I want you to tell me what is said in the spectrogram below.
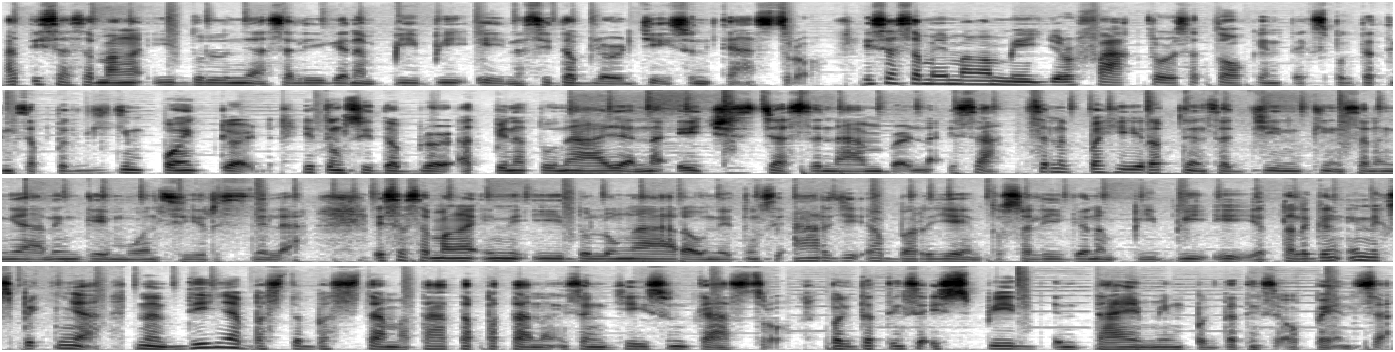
at isa sa mga idolo niya sa liga ng PBA na si The Blur Jason Castro. Isa sa may mga major factor sa Talk and Text pagdating sa pagiging point guard itong si The Blur at pinatunayan na age is just a number na isa sa nagpahirap din sa Gene King sa nangyaring Game 1 series nila. Isa sa mga iniidolo nga raw nitong si RJ Abarientos sa liga ng PBA at talagang inexpect niya na di niya basta-basta matatapatan ng isang Jason Castro pagdating sa speed and timing pagdating sa opensa.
